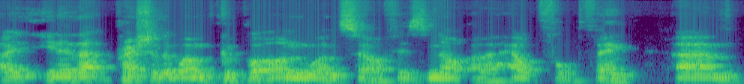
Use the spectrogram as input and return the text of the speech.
I, you know, that pressure that one can put on oneself is not a helpful thing. Um,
